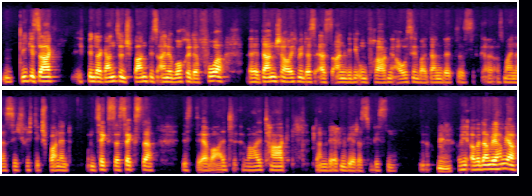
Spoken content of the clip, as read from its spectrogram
wie gesagt, ich bin da ganz entspannt bis eine Woche davor. Äh, dann schaue ich mir das erst an, wie die Umfragen aussehen, weil dann wird das äh, aus meiner Sicht richtig spannend. Und 6.6. ist der Wahl, Wahltag, dann werden wir das wissen. Ja. Mhm. Aber dann, wir haben ja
